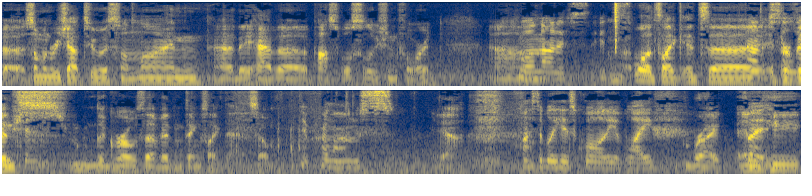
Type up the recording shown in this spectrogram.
a, uh, someone reach out to us online. Uh, they have a possible solution for it. Um, well, not as, it's, well, it's like it's uh, a it prevents the growth of it and things like that. So it prolongs yeah, possibly his quality of life. right. And But- he,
